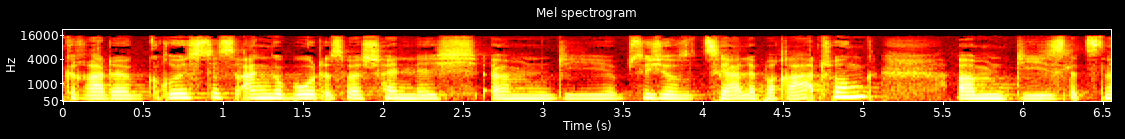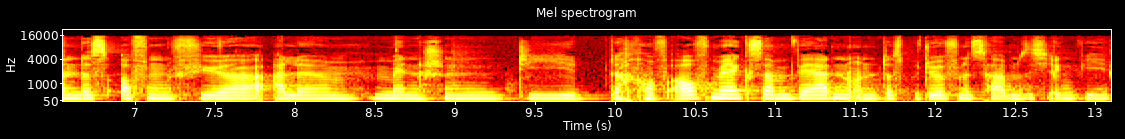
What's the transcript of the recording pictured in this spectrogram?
gerade größtes Angebot ist wahrscheinlich ähm, die psychosoziale Beratung. Ähm, die ist letzten Endes offen für alle Menschen, die darauf aufmerksam werden und das Bedürfnis haben, sich irgendwie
